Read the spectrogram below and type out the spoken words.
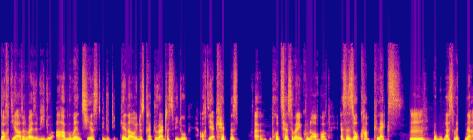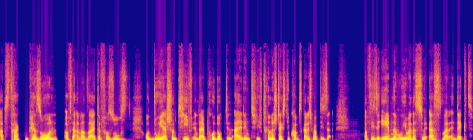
doch die Art und Weise, wie du argumentierst, wie du die, genau wie du es gerade gesagt hast, wie du auch die Erkenntnisprozesse bei den Kunden aufbaust, das ist so komplex, Mhm. Wenn du das mit einer abstrakten Person auf der anderen Seite versuchst und du ja schon tief in dein Produkt, in all dem tief drinne steckst, du kommst gar nicht mehr auf diese auf diese Ebene, wo jemand das zum ersten Mal entdeckt.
